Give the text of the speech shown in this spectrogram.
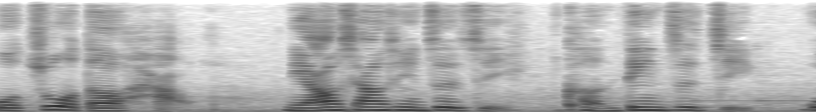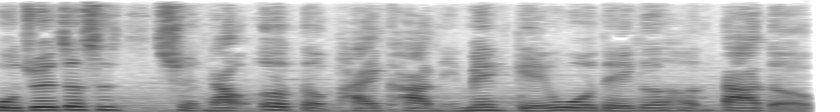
我做得好。你要相信自己，肯定自己。我觉得这是选到二的牌卡里面给我的一个很大的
